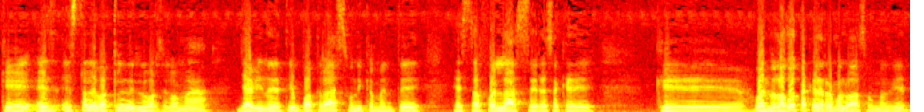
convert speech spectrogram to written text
que es, esta debacle del Barcelona ya viene de tiempo atrás, únicamente esta fue la cereza que, bueno, la gota que derrama lo vaso más bien,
